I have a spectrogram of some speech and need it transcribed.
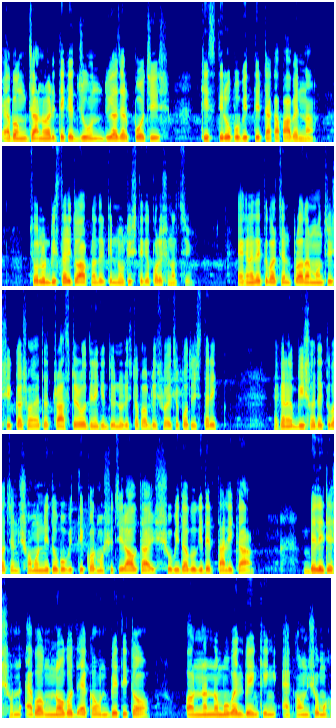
এবং জানুয়ারি থেকে জুন দুই হাজার পঁচিশ কিস্তির উপবৃত্তির টাকা পাবেন না। চলুন বিস্তারিত আপনাদেরকে নোটিশ থেকে পড়ে শোনাচ্ছি। এখানে দেখতে পাচ্ছেন, প্রধানমন্ত্রী শিক্ষা সহায়তা ট্রাস্টের অধীনে কিন্তু এই নোটিশটা পাবলিশ হয়েছে পঁচিশ তারিখ। এখানে বিষয় দেখতে পাচ্ছেন, সমন্বিত উপবৃত্তি কর্মসূচির আওতায় সুবিধাভোগীদের তালিকা ভ্যালিডেশন এবং নগদ অ্যাকাউন্ট ব্যতীত অন্যান্য মোবাইল ব্যাংকিং অ্যাকাউন্টসমূহ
